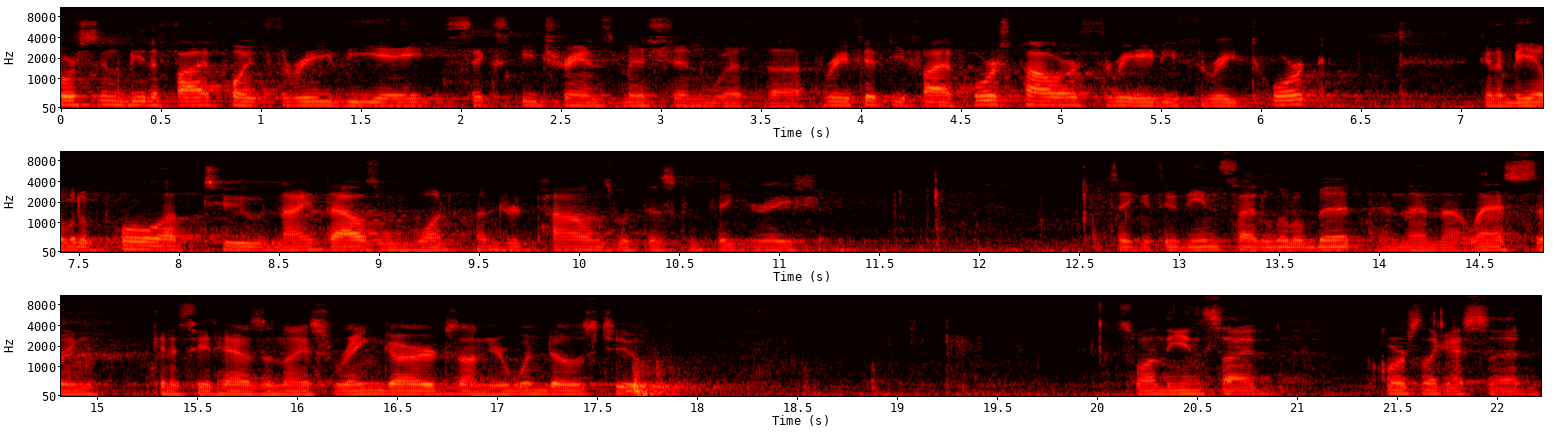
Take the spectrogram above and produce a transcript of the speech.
Course, it's gonna be the 5.3 V8 six-speed transmission with uh, 355 horsepower, 383 torque. Gonna be able to pull up to 9,100 pounds with this configuration. I'll take you through the inside a little bit. And then uh, last thing, can see it has a nice rain guards on your windows too. So on the inside, of course, like I said,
